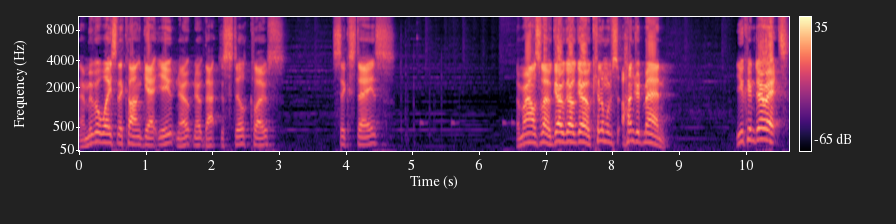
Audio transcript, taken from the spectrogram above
Now move away so they can't get you. Nope, nope, that is still close. Six days. The morale's low. Go, go, go. Kill them with 100 men. You can do it.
